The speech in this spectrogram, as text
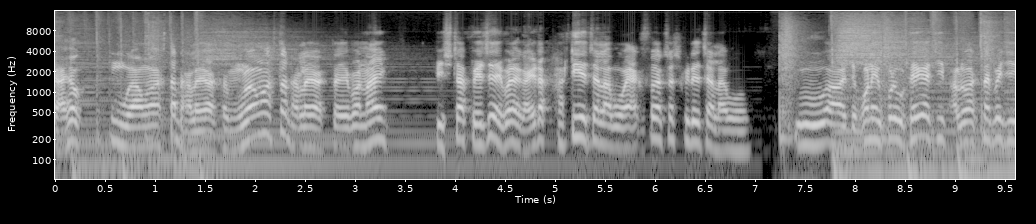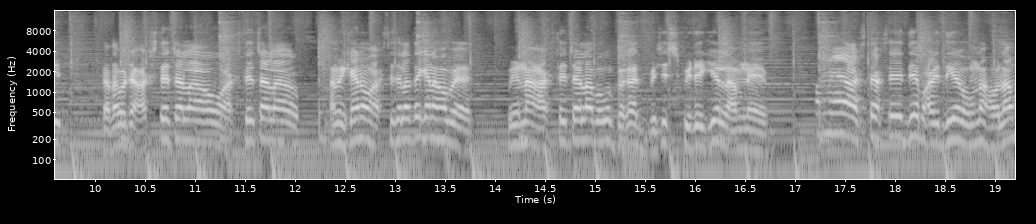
যাই হোক মুড়া মাছটা ঢালাই রাস্তা মুড়া মাছটা ঢালাই রাস্তা এবার নাই, পিচটা পেয়েছে, এবারে গাড়িটা ফাটিয়ে চালাবো, একশো একশো স্পিডে চালাবো। যখন উপরে উঠে গেছি, ভালো রাস্তা পেয়েছি। দাদা বলছে, আসতে চালাও আসতে চালাও। আমি, কেন, আসতে চালাতে কেন হবে? না, আসতে চালা বাবু বেকার বেশি স্পিডে গিয়ে লাভ নেই। আমি আস্তে আস্তে দিয়ে বাড়ির দিকে রওনা হলাম।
